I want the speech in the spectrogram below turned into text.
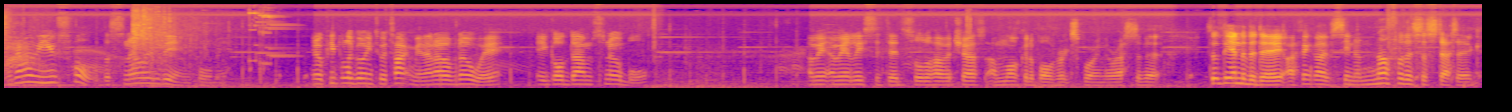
Look how useful the snow is being for me. You know, people are going to attack me, and then out of nowhere, a goddamn snowball. I mean, I mean, at least it did sort of have a chest. I'm not going to bother exploring the rest of it. So at the end of the day, I think I've seen enough of this aesthetic.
